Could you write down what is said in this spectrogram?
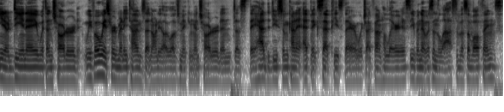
you know DNA with Uncharted. We've always heard many times that Naughty Dog loves making Uncharted, and just they had to do some kind of epic set piece there, which I found hilarious, even though it was in The Last of Us of all things.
